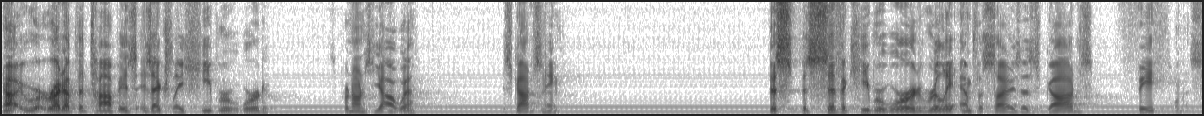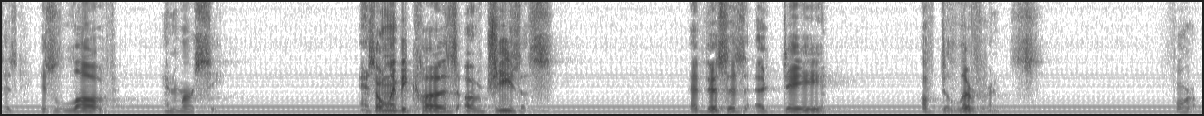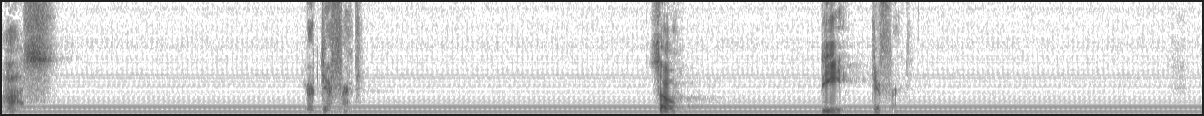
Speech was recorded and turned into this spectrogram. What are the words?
Now, right up the top is, is actually a Hebrew word. Pronounced Yahweh. is God's name. This specific Hebrew word really emphasizes God's faithfulness, his, his love and mercy. And it's only because of Jesus that this is a day of deliverance for us. You're different. So, be different.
